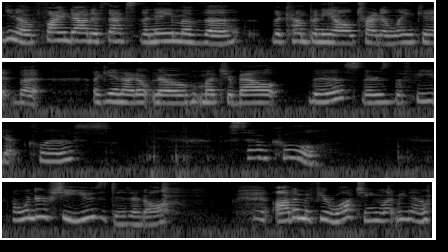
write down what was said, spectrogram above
you know, find out if that's the name of the the company, I'll try to link it, but again, I don't know much about this. There's the feet up close. So cool. I wonder if she used it at all. Autumn, if you're watching, let me know.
